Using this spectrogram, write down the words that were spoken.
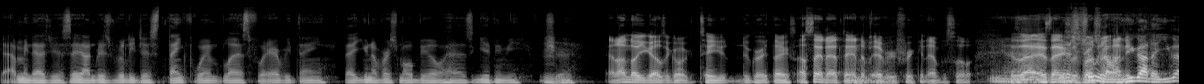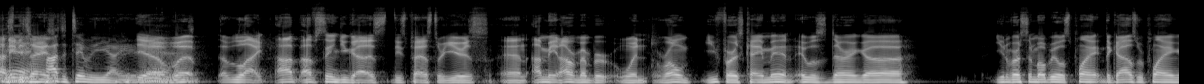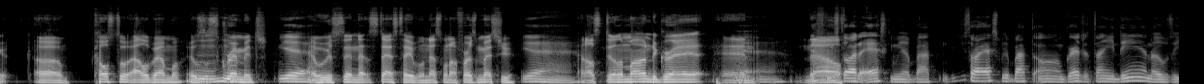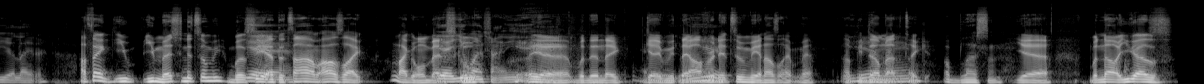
I mean that's just it. I'm just really just thankful and blessed for everything that University of Mobile has given me for Mhm. sure. and I know you guys are going to continue to do great things. I say that at the end of every freaking episode. Yeah. That, it's actually It's true though. I need- You gotta you gotta need to have change it. positivity out here. Yeah, Yeah. but uh, like I've, I've seen you guys these past three years, and I mean I remember when Rome you first came in. It was during uh University Mobile was playing. The guys were playing uh, Coastal Alabama. It was a Mhm. scrimmage, Yeah. and we were sitting at the stats table, and that's when I first met you. yeah. And I was still in my undergrad, and yeah. That's now you started asking me about. Did you start asking me about the um graduate thing then, or it was a year later? I think you you mentioned it to me, but see at the time I was like I'm not going back to school. yeah, you weren't trying. Yeah. yeah, but then they gave me they offered Yeah. it to me, and I was like, man, I'd be Yeah, dumb not to take it. A blessing. Yeah, but no, you guys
